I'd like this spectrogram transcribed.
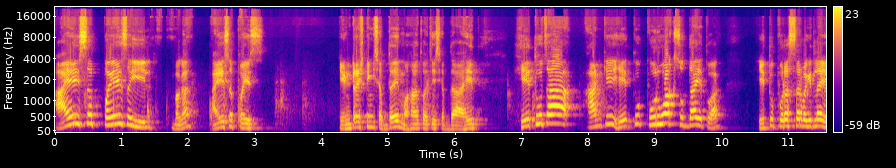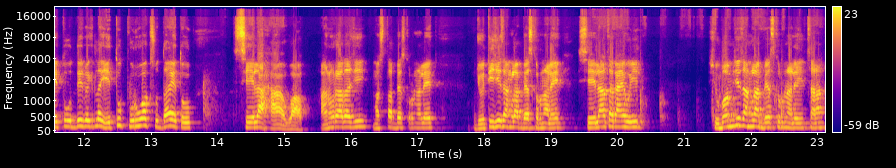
आयस पैस येईल. बघा आयस पैस. इंटरेस्टिंग शब्द आहे महत्त्वाचे शब्द आहेत. हेतूचा आणखी हेतूपूर्वक सुद्धा येतो हा. हेतू पुरस्सर बघितला हेतू उद्देश बघितला हेतूपूर्वक सुद्धा येतो. सेला हा वाव. अनुराधाजी मस्त अभ्यास करून आले ज्योतिजी चांगला अभ्यास करून आले. सेलाचा काय होईल? शुभमजी चांगला अभ्यास करून आले. चला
